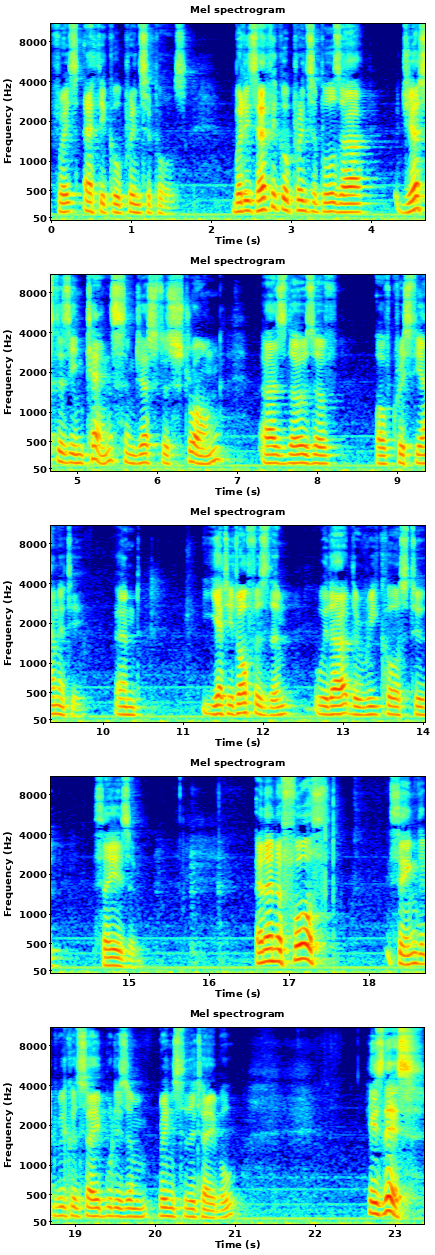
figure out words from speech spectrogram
for its ethical principles, but its ethical principles are just as intense and just as strong as those of of Christianity, and yet it offers them without the recourse to theism. And then a fourth thing that we could say Buddhism brings to the table is this.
